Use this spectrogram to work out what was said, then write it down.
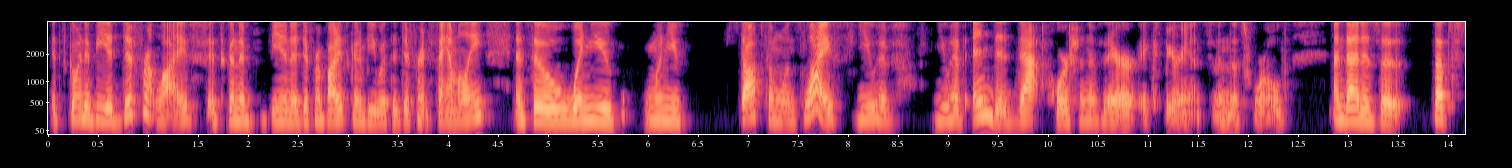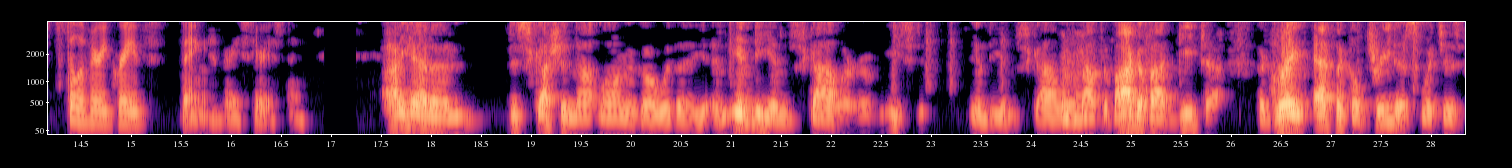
It's going to be a different life. It's going to be in a different body. It's going to be with a different family. And so when you, when you stop someone's life, you have, you have ended that portion of their experience in this world. And that is a, that's still a very grave thing, a very serious thing. I had a discussion not long ago with a, an Indian scholar, an East Indian scholar, mm-hmm. about the Bhagavad Gita a great ethical treatise, which is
